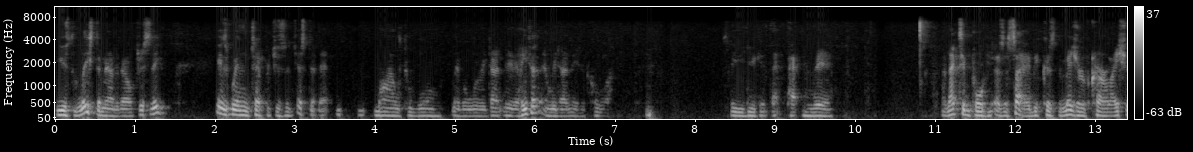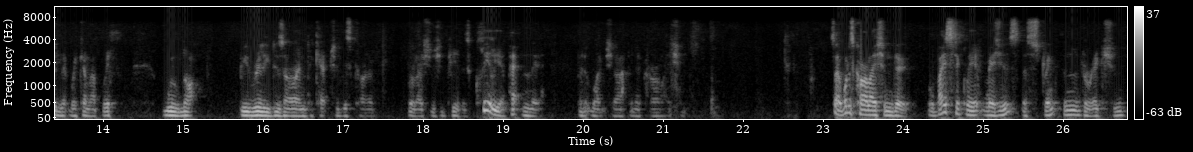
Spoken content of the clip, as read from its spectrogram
use the least amount of electricity is when temperatures are just at that mild to warm level where we don't need a heater and we don't need a cooler. So you do get that pattern there. And that's important, as I say, because the measure of correlation that we come up with will not be really designed to capture this kind of relationship here. There's clearly a pattern there, but it won't show up in a correlation. So what does correlation do? Well, basically it measures the strength and the direction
